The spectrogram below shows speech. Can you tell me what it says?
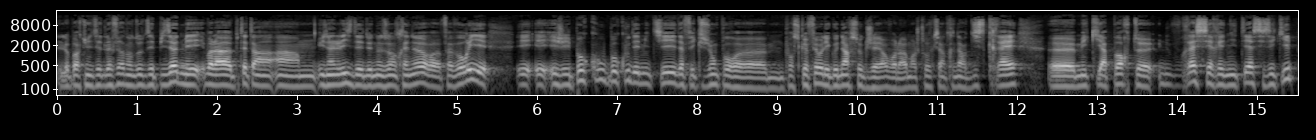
l'opportunité de le faire dans d'autres épisodes, mais voilà, peut-être un, un, une analyse de, de nos entraîneurs favoris. Et, et, et, j'ai beaucoup, beaucoup d'amitié et d'affection pour pour ce que fait Ole Gunnar Solskjaer. Voilà, moi je trouve que c'est un entraîneur discret, mais qui apporte une vraie sérénité à ses équipes.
